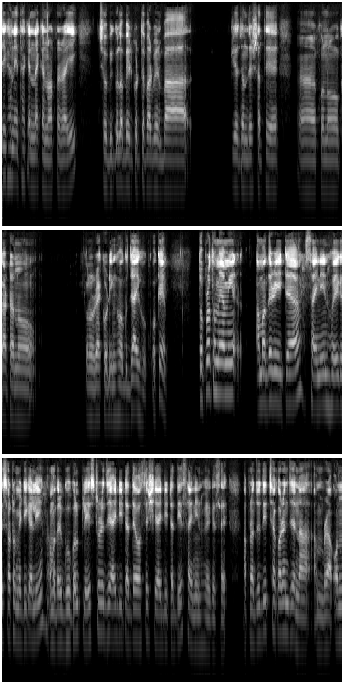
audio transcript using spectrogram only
যেখানে থাকেন না কেন, আপনারা এই ছবিগুলো বের করতে পারবেন বা প্রিয়জনদের সাথে কোনো কাটানো, কোনো রেকর্ডিং হোক, যাই হোক ওকে তো প্রথমে আমি আমাদের এইটা সাইন ইন হয়ে গেছে অটোমেটিক্যালি আমাদের গুগল প্লে স্টোরে যে আইডিটা দেওয়া আছে, সেই আইডিটা দিয়ে সাইন ইন হয়ে গেছে। আপনারা যদি ইচ্ছা করেন যে না, আমরা অন্য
